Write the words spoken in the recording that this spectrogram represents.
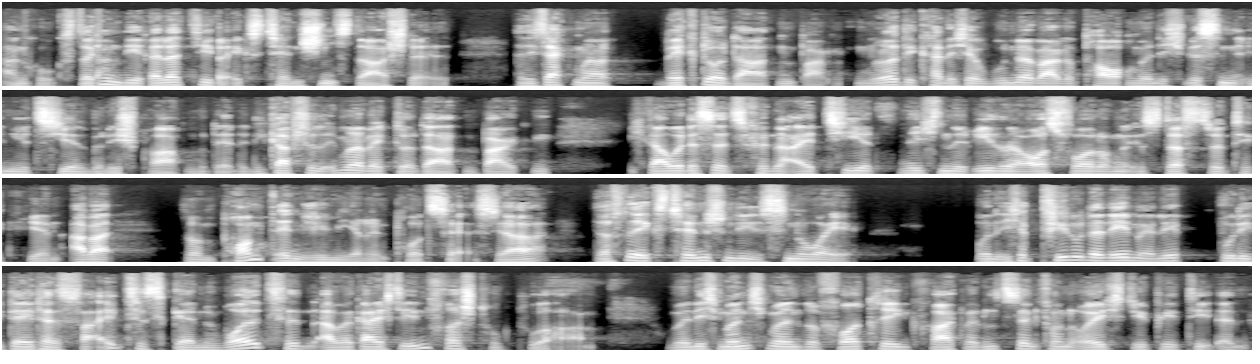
anguckst, da kann die relative Extensions darstellen. Also ich sag mal, Vektordatenbanken, ne? die kann ich ja wunderbar gebrauchen, wenn ich Wissen injizieren will, die Sprachmodelle. Die gab schon immer Vektordatenbanken. Ich glaube, dass jetzt für eine IT jetzt nicht eine riesige Herausforderung ist, das zu integrieren. Aber so ein Prompt-Engineering-Prozess, ja, das ist eine Extension, die ist neu. Und ich habe viele Unternehmen erlebt, wo die Data Scientists gerne wollten, aber gar nicht die Infrastruktur haben. Und wenn ich manchmal in so Vorträgen frage, wer nutzt denn von euch GPT, dann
